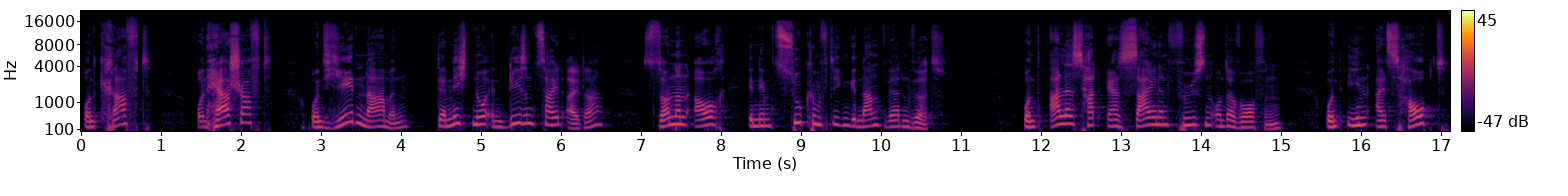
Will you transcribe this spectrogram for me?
und Kraft und Herrschaft und jeden Namen, der nicht nur in diesem Zeitalter, sondern auch in dem zukünftigen genannt werden wird. Und alles hat er seinen Füßen unterworfen und ihn als Haupt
